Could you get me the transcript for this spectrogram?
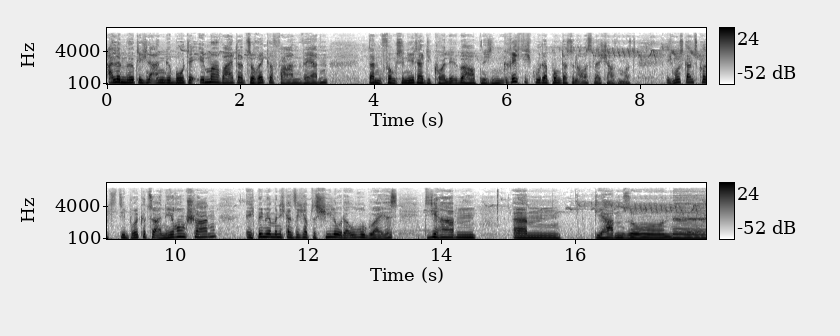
alle möglichen Angebote immer weiter zurückgefahren werden, dann funktioniert halt die Keule überhaupt nicht. Ein richtig guter Punkt, dass du einen Ausgleich schaffen musst. Ich muss ganz kurz die Brücke zur Ernährung schlagen. Ich bin mir immer nicht ganz sicher, ob das Chile oder Uruguay ist. Die haben, ähm, die haben so eine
